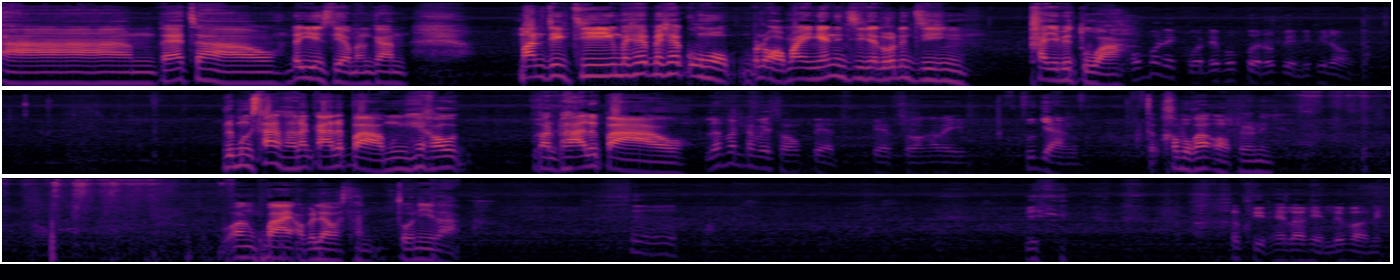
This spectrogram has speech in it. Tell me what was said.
ยานแต่เจ้าได้ยินเสียงเหมือนกัน มันจริง ๆ ไม่ใช่ไม่ใช่โกหกมันออกมาอย่างงั้นจริงๆรถจริงๆใครจะไปตัว ผมไม่ได้กดได้ผมเปิดรถเปลี่ยนนี่พี่น้อง หรือมึงสร้างสถานการณ์หรือเปล่า มึงให้เขาวันพาหรือเปล่า แล้วมันทำไมสองแปดแปดสองอะไรทุกอย่างเขาบอกว่าออกไปแล้วนี่วางบายออกไปแล้วทันตัวนี้ล่ะเขาติดให้เราเห็นหรือเปล่านี่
